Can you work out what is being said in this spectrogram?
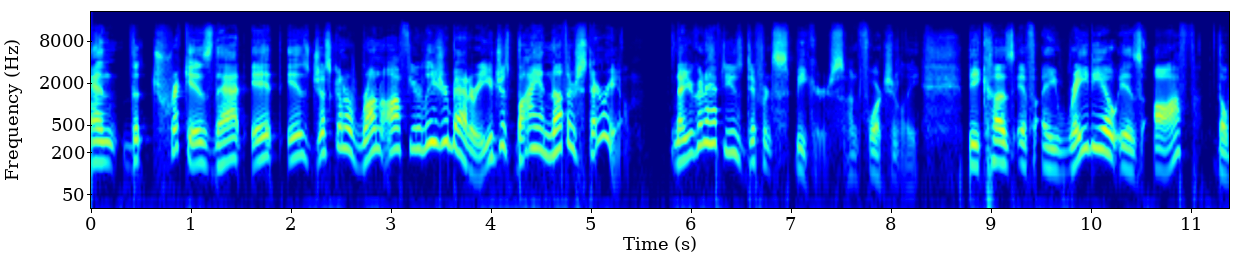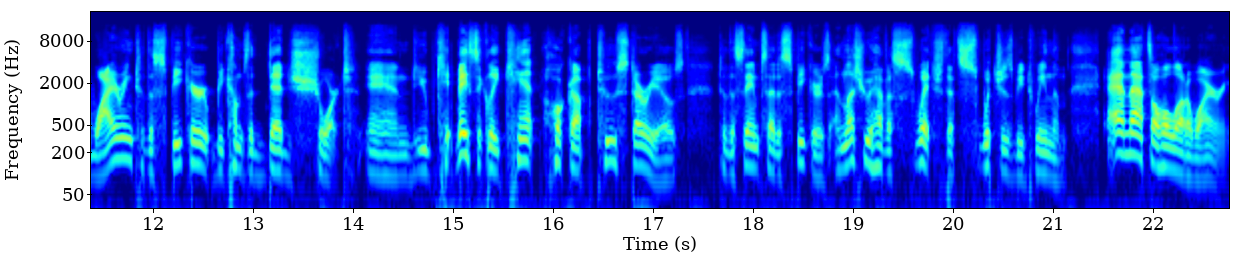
And the trick is that it is just going to run off your leisure battery. You just buy another stereo. Now, you're going to have to use different speakers, unfortunately, because if a radio is off, the wiring to the speaker becomes a dead short, and you basically can't hook up two stereos to the same set of speakers unless you have a switch that switches between them. And that's a whole lot of wiring.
